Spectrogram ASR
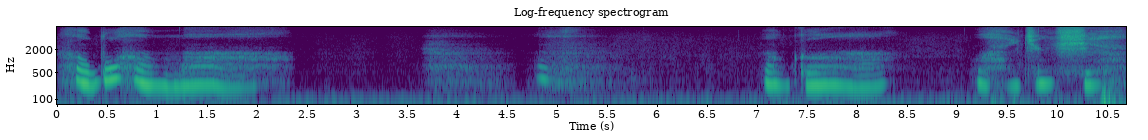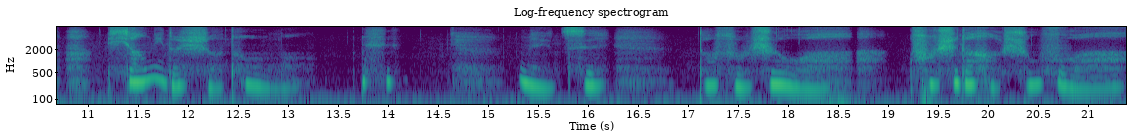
好不好嘛？老公啊。我还真是想你的舌头了，每次都服侍我，服侍的好舒服啊！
